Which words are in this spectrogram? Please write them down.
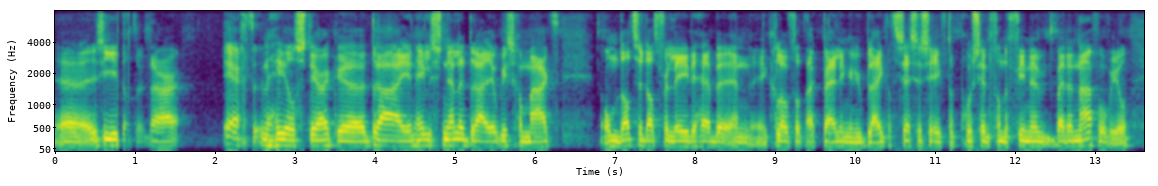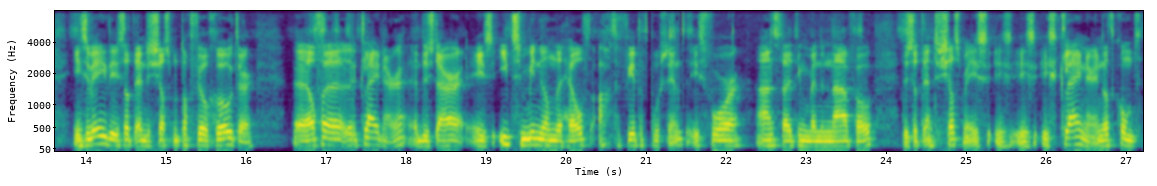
uh, zie je dat er daar echt een heel sterke draai, een hele snelle draai ook is gemaakt omdat ze dat verleden hebben. En ik geloof dat uit peilingen nu blijkt dat 76% van de Finnen bij de NAVO wil. In Zweden is dat enthousiasme toch veel groter. Uh, of uh, kleiner. Dus daar is iets minder dan de helft, 48%, is voor aansluiting bij de NAVO. Dus dat enthousiasme is, is, is, is kleiner. En dat komt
